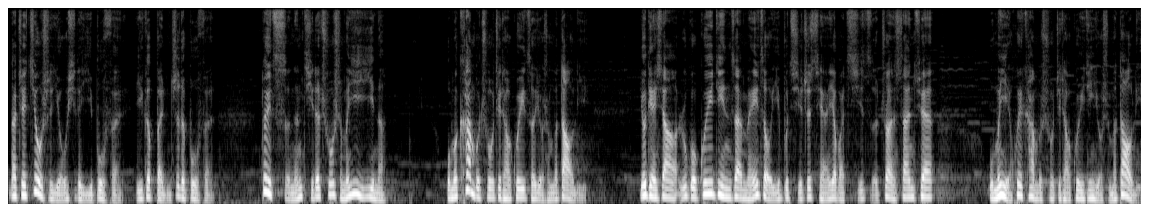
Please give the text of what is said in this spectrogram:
那这就是游戏的一部分，一个本质的部分。对此能提得出什么意义呢？我们看不出这条规则有什么道理，有点像如果规定在每走一步棋之前要把棋子转三圈，我们也会看不出这条规定有什么道理。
